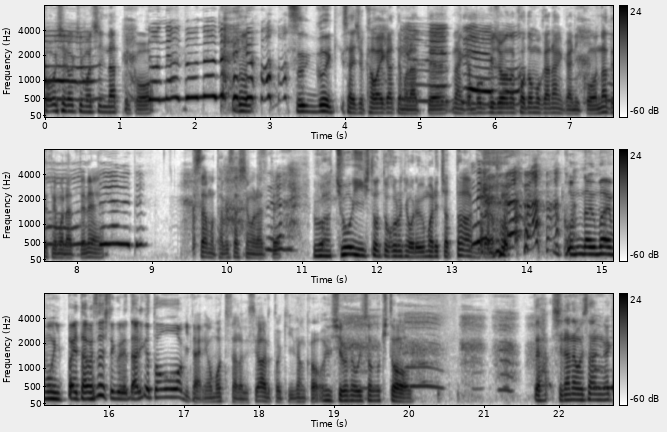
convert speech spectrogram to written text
こう牛の気持ちになってこうどすっごい最初可愛がってもらってなんか牧場の子供かなんかにこう撫でてもらってね草も食べさせてもらってうわ超いい人のところに俺生まれちゃったみたいな こんなうまいもんいっぱい食べさせてくれてありがとうみたいに思ってたらですよ。ある時なんか「え知らないおじさんが来た」で知らないおじさんが来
